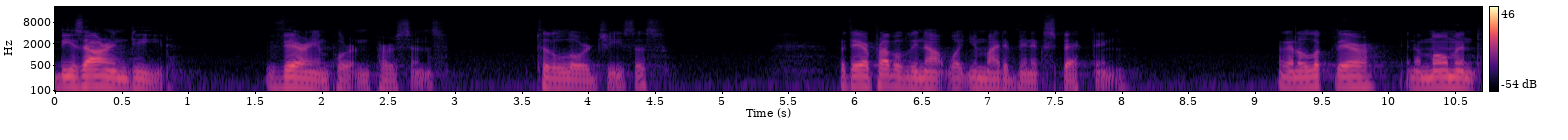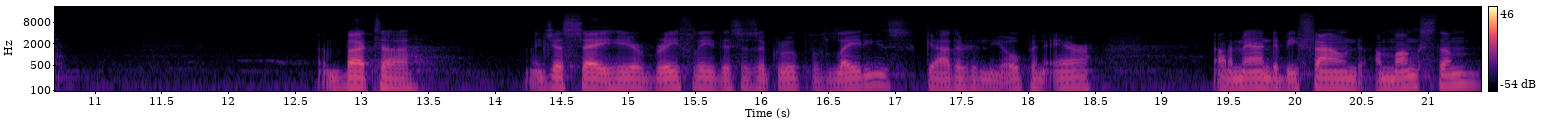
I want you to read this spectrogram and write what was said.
these are indeed very important persons to the Lord Jesus, but they are probably not what you might have been expecting. I'm going to look there in a moment but uh, let me just say here briefly this is a group of ladies gathered in the open air, not a man to be found amongst them.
